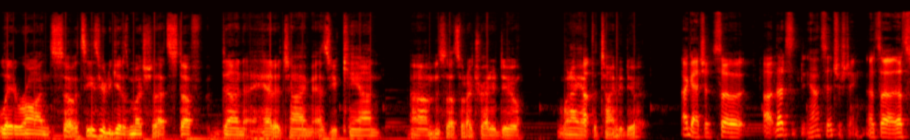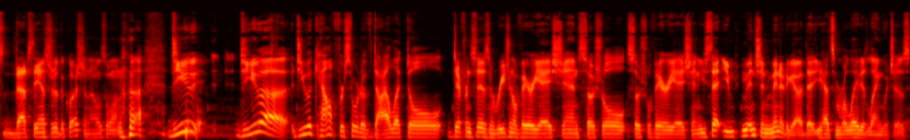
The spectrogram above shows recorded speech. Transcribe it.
later on. So it's easier to get as much of that stuff done ahead of time as you can. Um, so that's what I try to do when I have the time to do it. I gotcha. So uh, that's yeah, that's interesting. That's uh, that's that's the answer to the question I was one. do you do you uh, do you account for sort of dialectal differences and regional variation, social social variation? You said you mentioned a minute ago that you had some related languages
